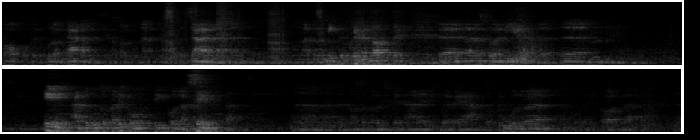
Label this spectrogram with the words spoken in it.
poco, per puro caso, insieme a qualcun altro in questa sala, eh, non ha dormito quella notte eh, alla scuola Diaz ehm, e ha dovuto fare i conti con l'assenza eh, nel nostro codice penale di quel reato, pur, eh, come ricorda eh,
